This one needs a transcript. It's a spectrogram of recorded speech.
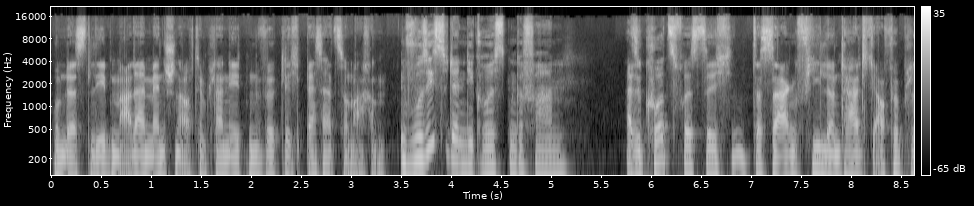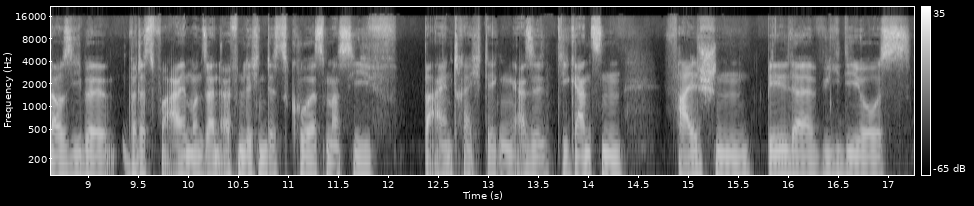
um das Leben aller Menschen auf dem Planeten wirklich besser zu machen. Wo siehst du denn die größten Gefahren? Also kurzfristig, das sagen viele und halte ich auch für plausibel, wird es vor allem unseren öffentlichen Diskurs massiv beeinträchtigen. Also die ganzen falschen Bilder, Videos,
